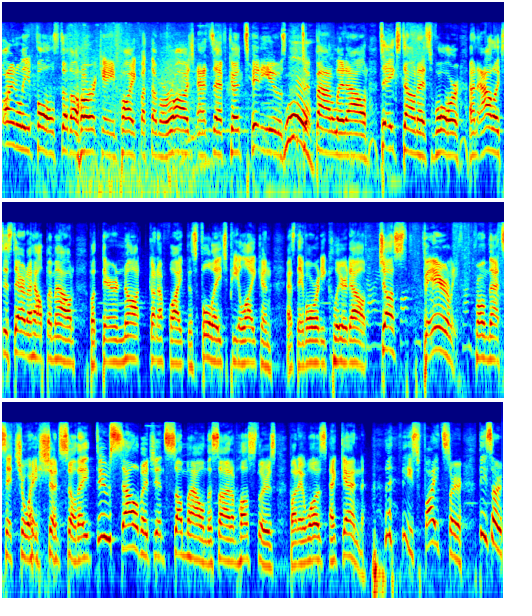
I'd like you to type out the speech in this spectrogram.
finally falls to the Hurricane Pike, but the Mirage SF continues Whoa. to battle it out. Takes down S4, and Alex is there to help him out, but they're not gonna fight this full HP Lycan as they've already cleared out just barely from that situation. So they do salvage it somehow on the side of Hustlers, but it was again these fights are these are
